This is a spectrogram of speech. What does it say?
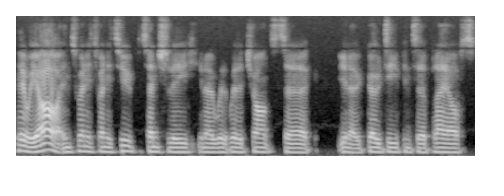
here we are in 2022, potentially, you know, with, with a chance to, you know, go deep into the playoffs.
